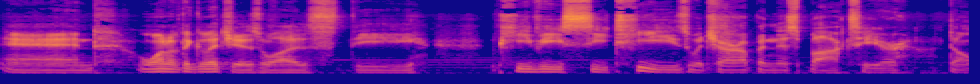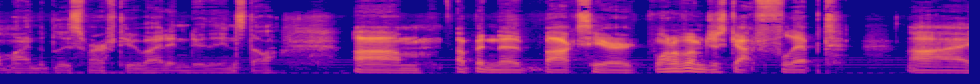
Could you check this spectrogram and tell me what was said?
And one of the glitches was the PVCTs, which are up in this box here. Don't mind the blue Smurf tube. I didn't do the install. Um, up in the box here, one of them just got flipped uh,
